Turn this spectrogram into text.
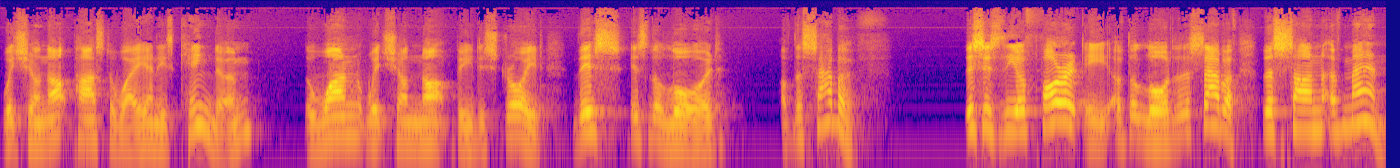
which shall not pass away, and his kingdom the one which shall not be destroyed. This is the Lord of the Sabbath. This is the authority of the Lord of the Sabbath, the Son of Man.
